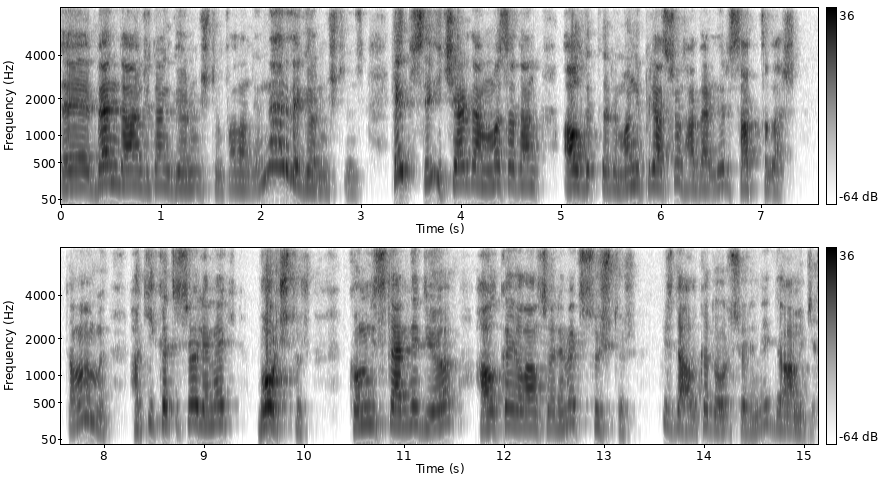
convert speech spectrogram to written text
e, ben daha önceden görmüştüm falan diyor. Nerede görmüştünüz? Hepsi içeriden masadan aldıkları manipülasyon haberleri sattılar. Tamam mı? Hakikati söylemek borçtur. Komünistler ne diyor? Halka yalan söylemek suçtur. Biz de halka doğru söylemeye devam edeceğiz.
